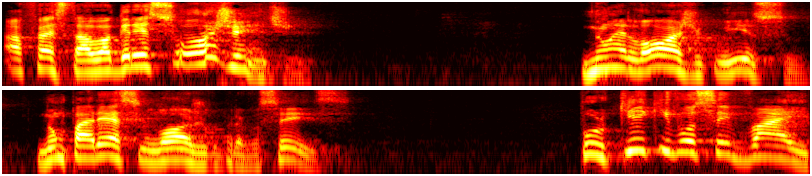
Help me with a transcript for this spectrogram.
Afastar o agressor, gente. Não é lógico isso? Não parece lógico para vocês? Por que, que você vai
